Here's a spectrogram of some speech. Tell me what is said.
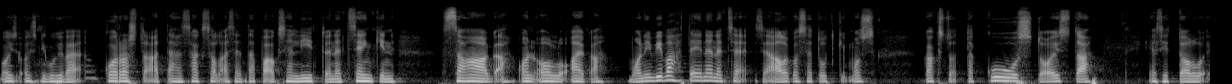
olisi, olisi niin kuin hyvä korostaa tähän saksalaiseen tapaukseen liittyen, että senkin saaga on ollut aika monivivahteinen, että se, se alkoi se tutkimus 2016 ja sitten on ollut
